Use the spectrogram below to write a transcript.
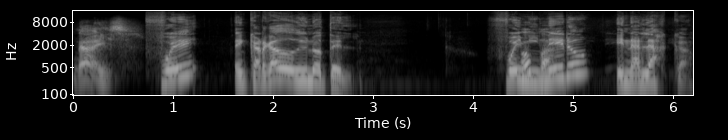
Nice. Fue encargado de un hotel. Fue minero en Alaska.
